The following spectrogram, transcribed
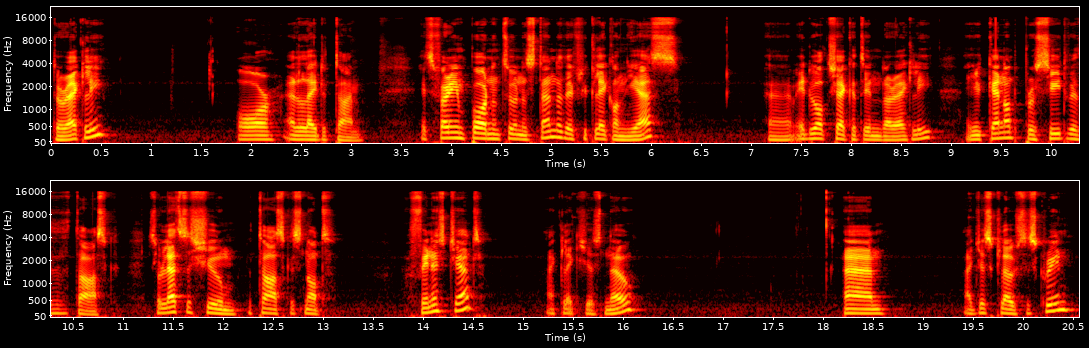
directly or at a later time. It's very important to understand that if you click on yes, uh, it will check it in directly and you cannot proceed with the task. So let's assume the task is not finished yet. I click just no. And I just close the screen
